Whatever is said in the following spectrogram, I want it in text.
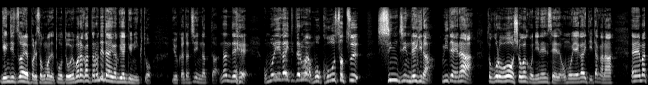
現実はやっぱりそこまで到底及ばなかったので大学野球に行くと。いう形になった。なんで思い描いてたのはもう高卒新人レギュラーみたいなところを小学校2年生で思い描いていたかな、えー、ま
